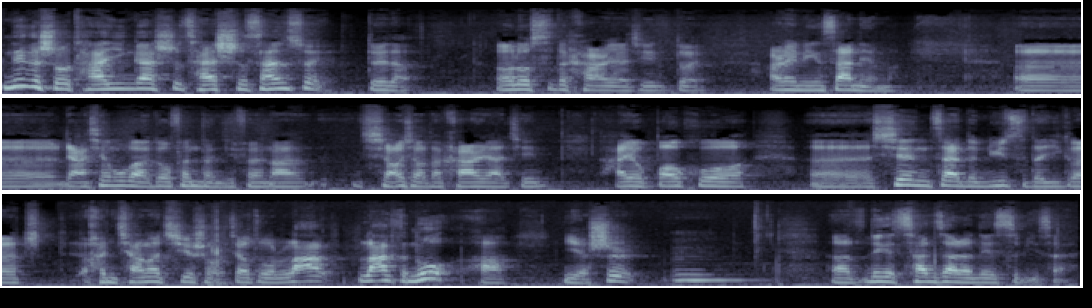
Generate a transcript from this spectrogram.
那个时候他应该是才十三岁，对的，俄罗斯的卡尔亚金，对，二零零三年嘛，呃，两千五百多分等级分啊，小小的卡尔亚金，还有包括呃现在的女子的一个很强的棋手叫做拉拉格诺啊，也是，嗯，啊，那个参赛了那次比赛。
